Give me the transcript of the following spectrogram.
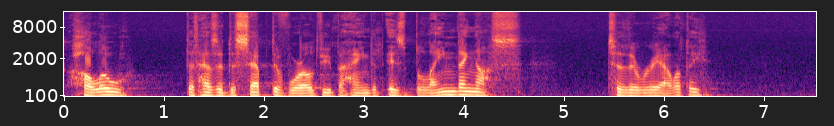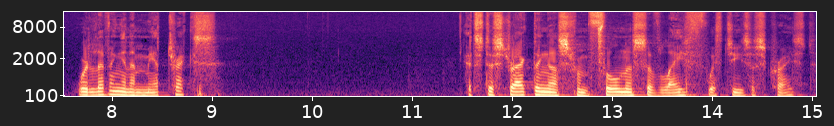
hollow, that has a deceptive worldview behind it, is blinding us to the reality. We're living in a matrix. It's distracting us from fullness of life with Jesus Christ.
